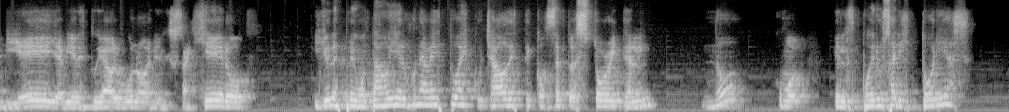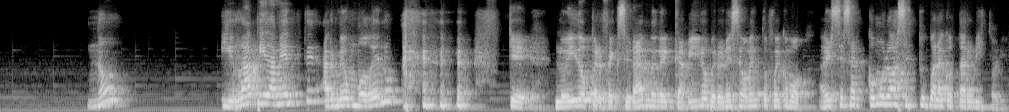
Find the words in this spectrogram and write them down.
MBA y habían estudiado algunos en el extranjero, y yo les preguntaba, oye, ¿alguna vez tú has escuchado de este concepto de storytelling? No, como el poder usar historias. No. Y rápidamente armé un modelo que lo he ido perfeccionando en el camino, pero en ese momento fue como, a ver César, ¿cómo lo haces tú para contar una historia?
